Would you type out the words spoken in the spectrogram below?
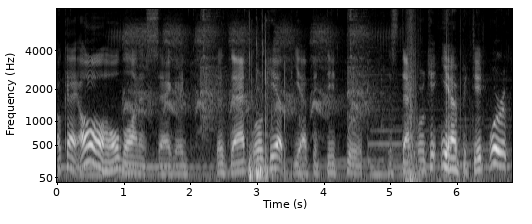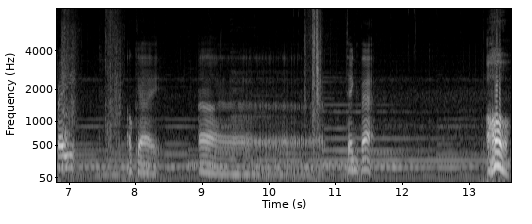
Okay. Oh, hold on a second. Does that work? Yep. Yep, it did work. Does that work? Yep, it did work, baby. Okay. Uh, take that. Oh,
